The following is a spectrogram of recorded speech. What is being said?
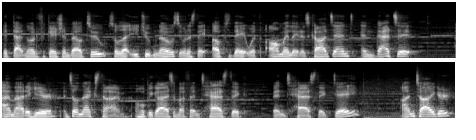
hit that notification bell too so that YouTube knows you want to stay up to date with all my latest content. And that's it. I'm out of here. Until next time, I hope you guys have a fantastic, fantastic day. I'm Tiger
